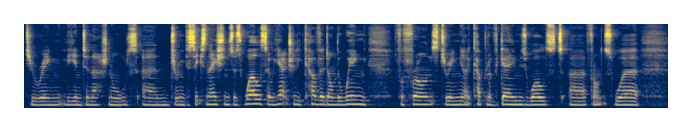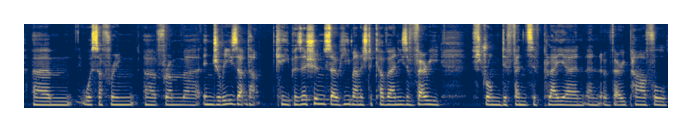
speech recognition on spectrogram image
during the internationals and during the Six Nations as well. So he actually covered on the wing for France during a couple of games whilst uh, France were um, were suffering uh, from uh, injuries at that key position. So he managed to cover, and he's a very strong defensive player and, and a very powerful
